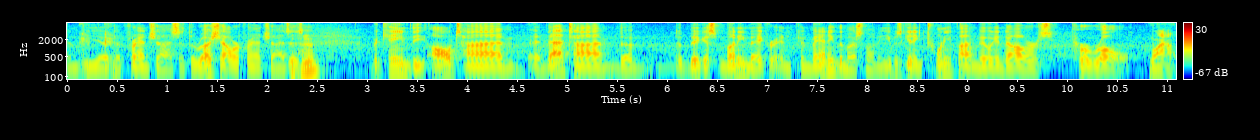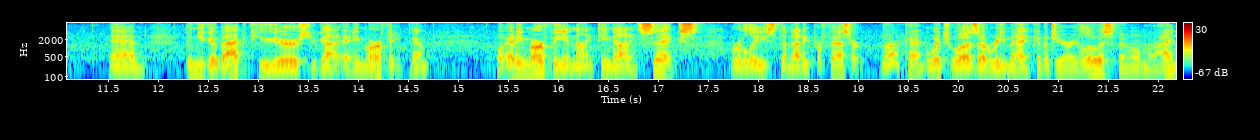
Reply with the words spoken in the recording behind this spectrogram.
in the uh, the franchises, the Rush Hour franchises, became the all-time at that time the the biggest moneymaker and commanding the most money. He was getting 25 million dollars per role. Wow. And then you go back a few years, you got Eddie Murphy. Yep. Well, Eddie Murphy in 1996 released The Nutty Professor, Okay. which was a remake of a Jerry Lewis film. Right.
